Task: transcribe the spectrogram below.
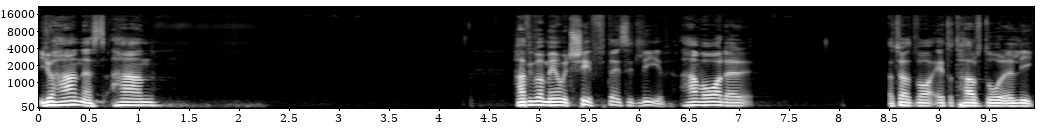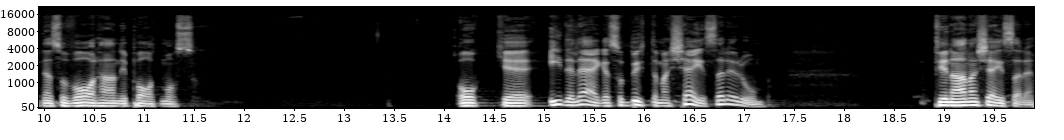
Johannes, han, han fick vara med om ett skifte i sitt liv. Han var där, jag tror att det var ett och ett halvt år eller liknande, så var han i Patmos. Och eh, i det läget så bytte man kejsare i Rom till en annan kejsare.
